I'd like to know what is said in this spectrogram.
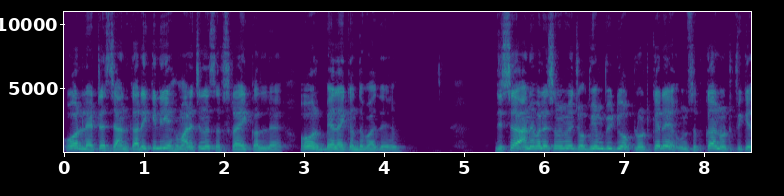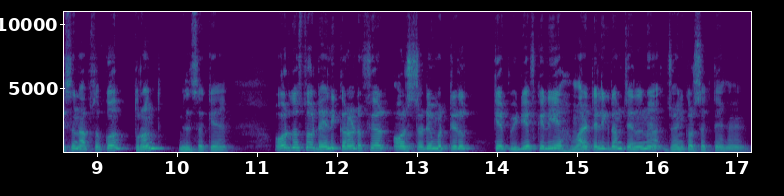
और लेटेस्ट जानकारी के लिए हमारे चैनल सब्सक्राइब कर लें और बेल आइकन दबा दें, जिससे आने वाले समय में जो भी हम वीडियो अपलोड करें, उन सबका नोटिफिकेशन आप सबको तुरंत मिल सके। और दोस्तों डेली करंट अफेयर और स्टडी मटेरियल के पीडीएफ के लिए हमारे टेलीग्राम चैनल में ज्वाइन कर सकते हैं,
